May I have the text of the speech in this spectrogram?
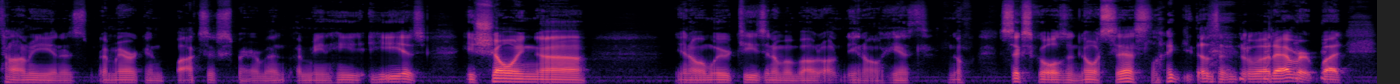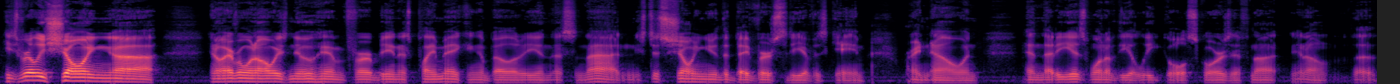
Tommy and his American box experiment. I mean, he he is he's showing. Uh, you know, and we were teasing him about, uh, you know, he has no six goals and no assists, like he doesn't do whatever. but he's really showing, uh, you know, everyone always knew him for being his playmaking ability and this and that, and he's just showing you the diversity of his game right now, and and that he is one of the elite goal scorers, if not, you know, the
